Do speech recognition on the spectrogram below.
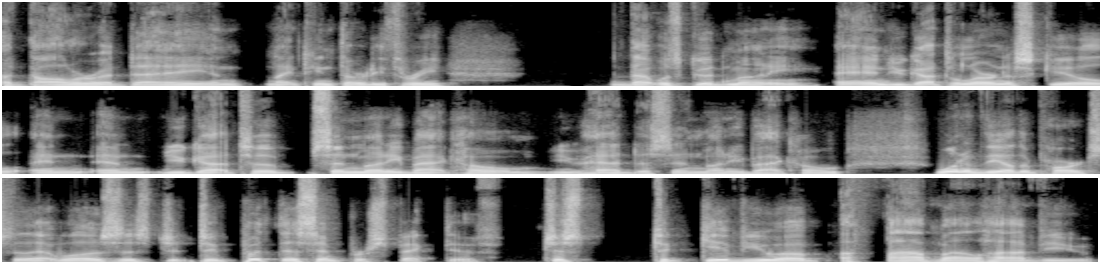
a dollar a day in 1933 that was good money and you got to learn a skill and and you got to send money back home you had to send money back home one of the other parts to that was is to, to put this in perspective just to give you a, a five mile high view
